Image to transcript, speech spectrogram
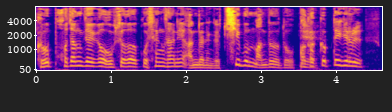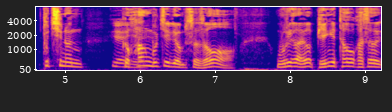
그 포장재가 없어갖고 생산이 안 되는 거예요. 칩은 만들어도 바깥 예. 껍데기를 붙이는 예, 그 예. 화학 물질이 없어서 우리가요 비행기 타고 가서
